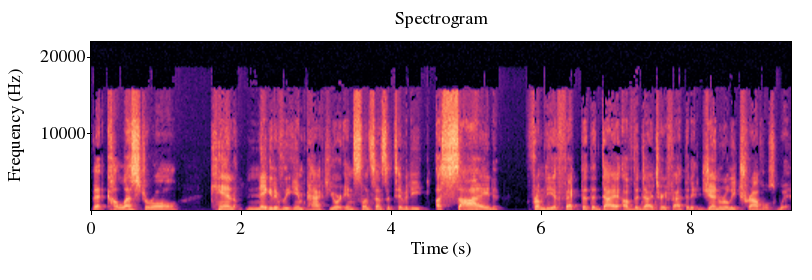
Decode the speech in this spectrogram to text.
that cholesterol can negatively impact your insulin sensitivity aside from the effect that the diet of the dietary fat that it generally travels with.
